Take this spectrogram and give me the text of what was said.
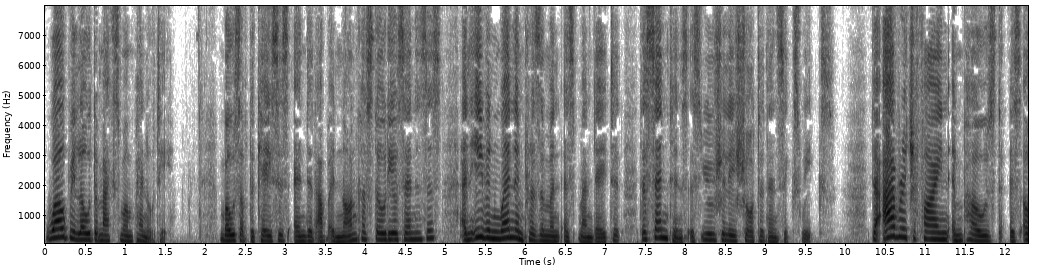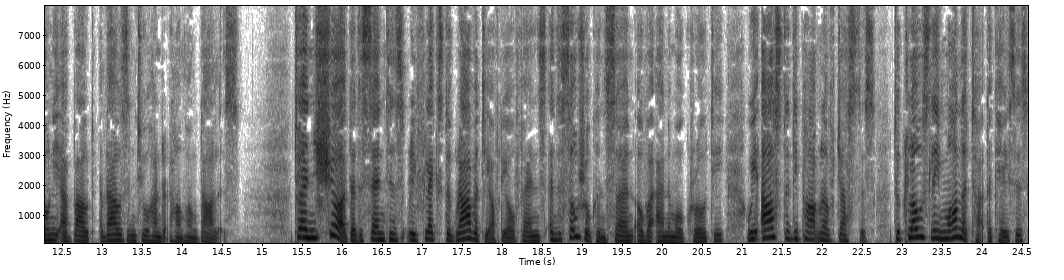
well below the maximum penalty. Most of the cases ended up in non-custodial sentences, and even when imprisonment is mandated, the sentence is usually shorter than six weeks. The average fine imposed is only about 1,200 Hong Kong dollars. To ensure that the sentence reflects the gravity of the offence and the social concern over animal cruelty, we asked the Department of Justice to closely monitor the cases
